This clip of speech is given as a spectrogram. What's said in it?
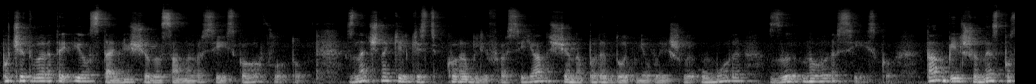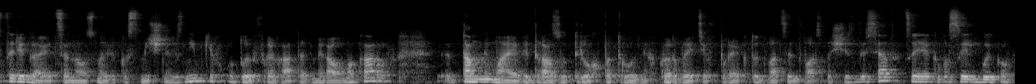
По-четверте, і останнє щодо саме російського флоту. Значна кількість кораблів росіян ще напередодні вийшли у море з Новоросійську. Там більше не спостерігається на основі космічних знімків у той фрегат адмірал Макаров. Там немає відразу трьох патрульних корветів проєкту 22160, це як Василь Биков.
